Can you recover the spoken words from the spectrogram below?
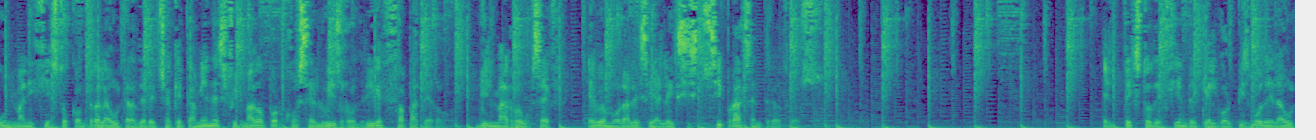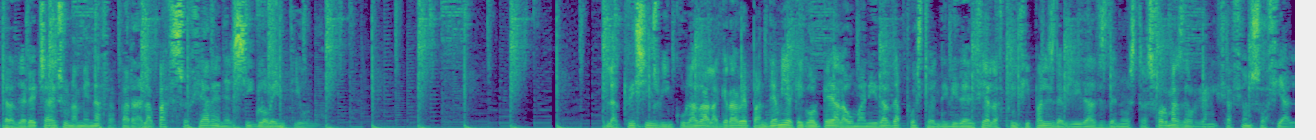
un manifiesto contra la ultraderecha que también es firmado por José Luis Rodríguez Zapatero, Dilma Rousseff, Evo Morales y Alexis Tsipras entre otros. El texto defiende que el golpismo de la ultraderecha es una amenaza para la paz social en el siglo XXI. La crisis vinculada a la grave pandemia que golpea a la humanidad ha puesto en evidencia las principales debilidades de nuestras formas de organización social,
